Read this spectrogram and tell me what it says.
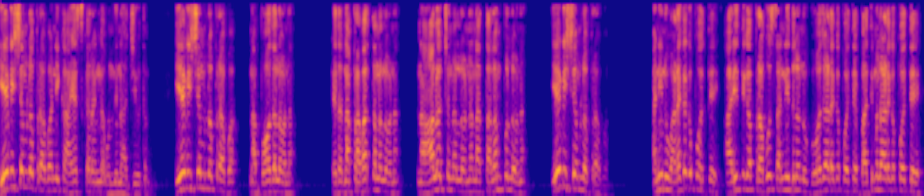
ఏ విషయంలో ప్రభ నీకు ఆయాస్కరంగా ఉంది నా జీవితం? ఏ విషయంలో ప్రభ? నా బోధలోన? లేదా నా ప్రవర్తనలోన? నా ఆలోచనలోన? నా తలంపుల్లోన? ఏ విషయంలో ప్రభ? అని నువ్వు అడగకపోతే ఆ రీతిగా ప్రభు సన్నిధిలో నువ్వు గోజాడకపోతే బతిమలాడకపోతే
